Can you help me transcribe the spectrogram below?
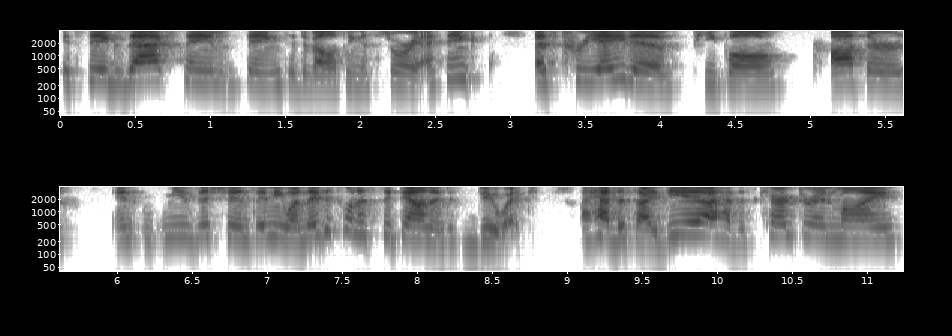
it's the exact same thing to developing a story. I think as creative people, authors, and musicians, anyone, they just want to sit down and just do it. I had this idea, I had this character in mind,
